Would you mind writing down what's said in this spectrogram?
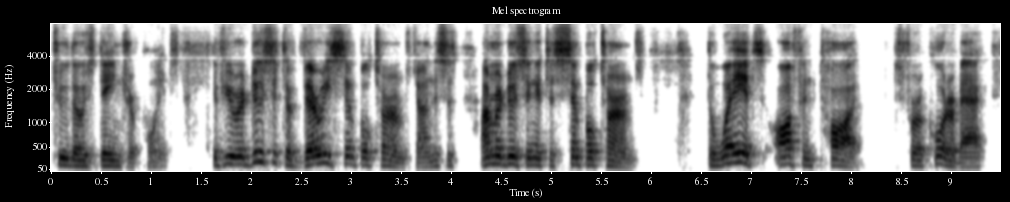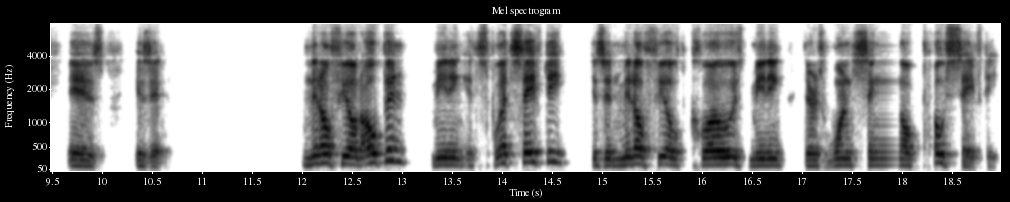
to those danger points. If you reduce it to very simple terms, John, this is I'm reducing it to simple terms. The way it's often taught for a quarterback is is it middle field open, meaning it's split safety, is in middle field closed, meaning there's one single post safety.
